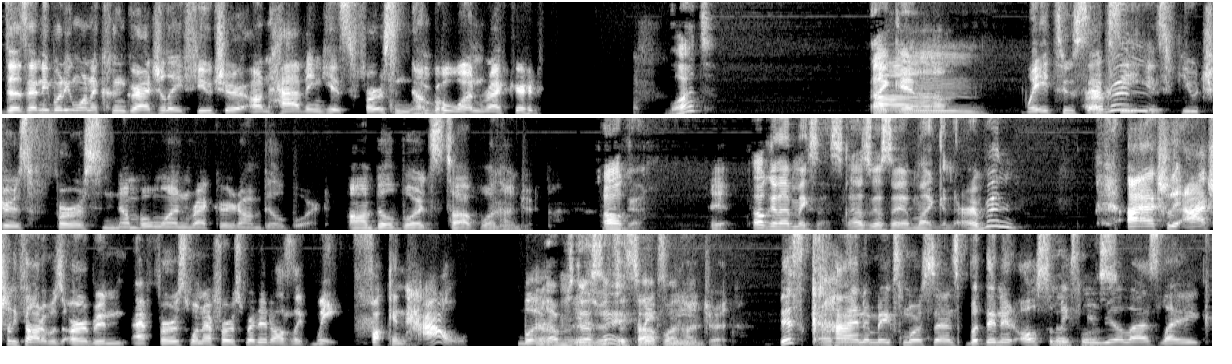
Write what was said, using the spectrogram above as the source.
does anybody want to congratulate Future on having his first number one record? What? Like Uh, in Way Too Sexy Urban? is Future's first number one record on Billboard. on Billboard's top 100. okay. Yeah. Okay, that makes sense. I was gonna say I'm like an urban. I actually, I actually thought it was Urban at first when I first read it. I was like, wait, fucking how? But I was It's gonna just say, the makes top me- 100. this kind of makes more sense. But then it also So makes close. me realize, like,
